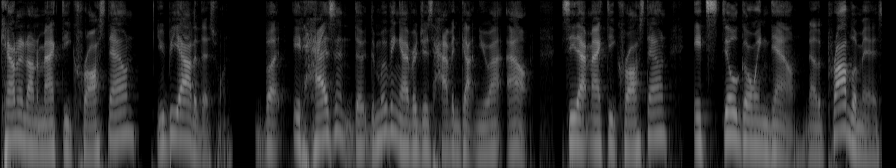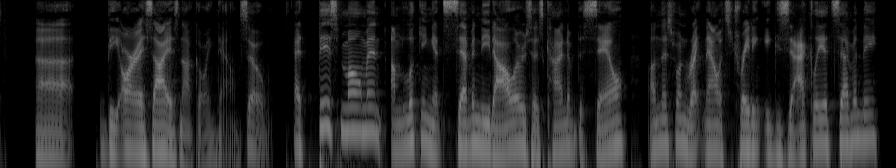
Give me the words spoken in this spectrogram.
counted on a MACD cross down, you'd be out of this one. But it hasn't, the, the moving averages haven't gotten you out. See that MACD cross down? It's still going down. Now, the problem is uh, the RSI is not going down. So at this moment, I'm looking at $70 as kind of the sale on this one. Right now, it's trading exactly at 70.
